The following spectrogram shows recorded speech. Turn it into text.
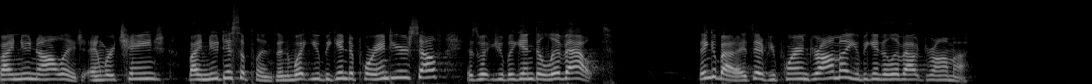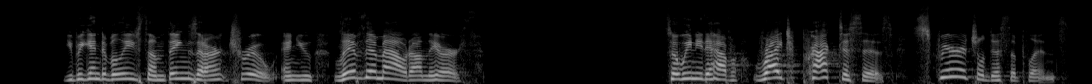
by new knowledge and we're changed by new disciplines. And what you begin to pour into yourself is what you begin to live out. Think about it. It's it. If you pour in drama, you begin to live out drama. You begin to believe some things that aren't true and you live them out on the earth. So we need to have right practices, spiritual disciplines.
